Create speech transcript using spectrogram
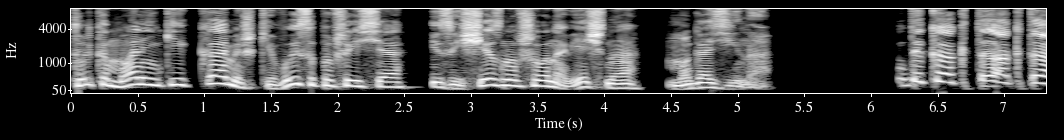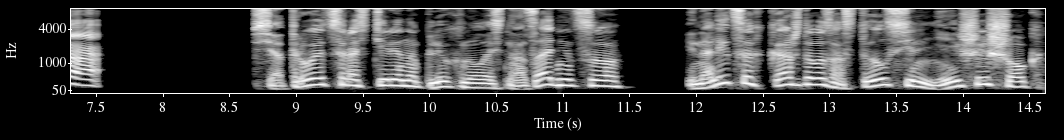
только маленькие камешки, высыпавшиеся из исчезнувшего навечно магазина. «Да как так-то?» Вся троица растерянно плюхнулась на задницу, и на лицах каждого застыл сильнейший шок.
